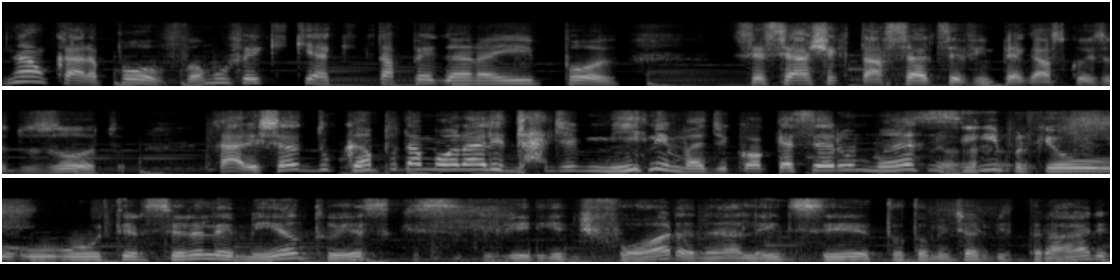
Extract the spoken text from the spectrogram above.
Não, cara, pô, vamos ver o que, que é, que tá pegando aí, pô. Você, você acha que tá certo você vir pegar as coisas dos outros? Cara, isso é do campo da moralidade mínima de qualquer ser humano. Sim, porque o, o, o terceiro elemento, esse que, que viria de fora, né, além de ser totalmente arbitrário,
